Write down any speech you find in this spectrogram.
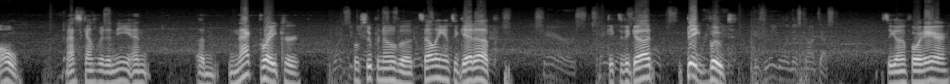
Oh, Mass counts with a knee and a neck breaker from Supernova, telling him to get up. Kick to the gut, big boot. What's he going for here?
